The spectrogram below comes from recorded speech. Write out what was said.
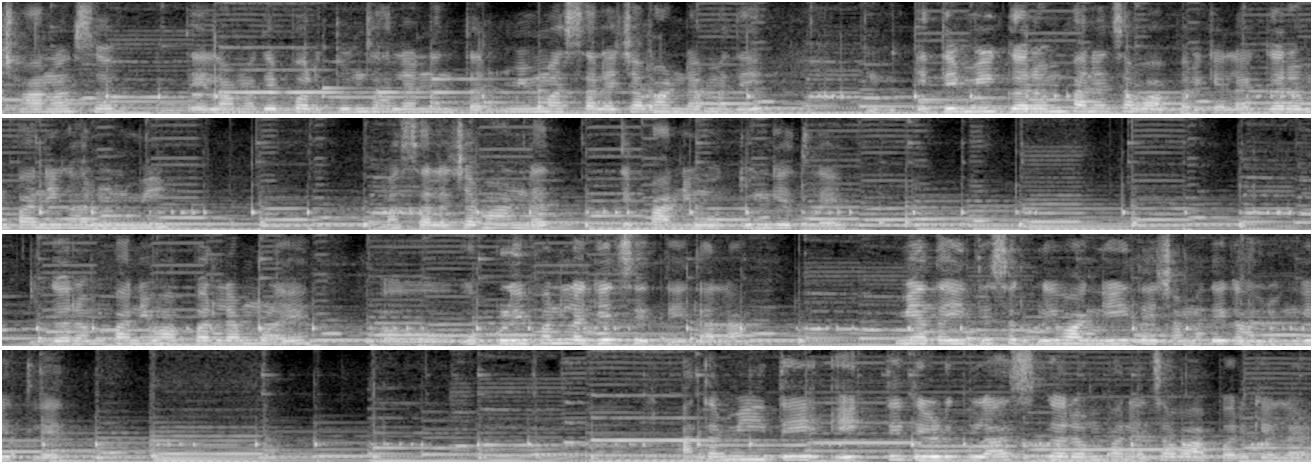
छान असं तेलामध्ये परतून झाल्यानंतर मी मसाल्याच्या भांड्यामध्ये इथे मी गरम पाण्याचा वापर केला गरम पाणी घालून मी मसाल्याच्या भांड्यात ते पाणी ओतून घेतले गरम पाणी वापरल्यामुळे उकळी पण लगेच येते त्याला. मी आता इथे सगळी वांगी त्याच्यामध्ये घालून घेतलेत. आता मी इथे एक ते दीड ग्लास गरम पाण्याचा वापर केलाय.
